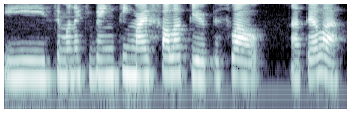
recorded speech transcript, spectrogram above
E semana que vem tem mais Fala Peer, pessoal. Até lá!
